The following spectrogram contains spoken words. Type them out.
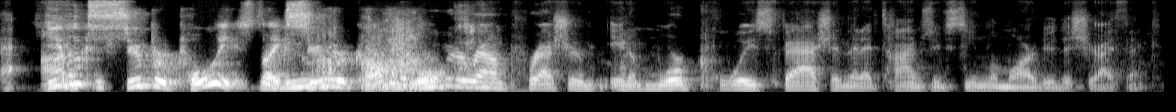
he honestly, looks super poised, like super comfortable. Moving around pressure in a more poised fashion than at times we've seen Lamar do this year. I think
